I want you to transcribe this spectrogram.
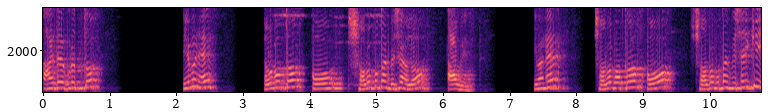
তাহিদের গুরুত্ব ইমানে সর্বপ্রথম ও সর্বপ্রধান বিষয় হলো তাওহিদ। ইমানের সর্বপ্রথম ও সর্বপ্রধান বিষয় কি?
